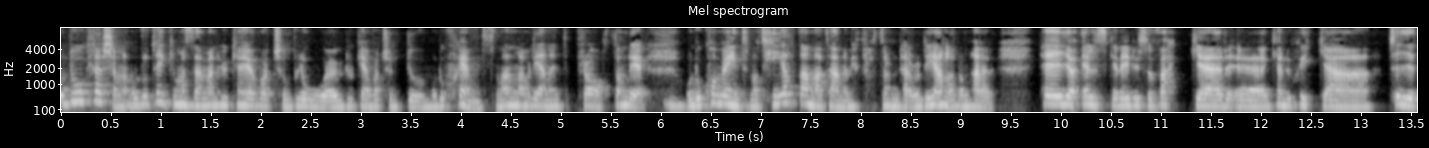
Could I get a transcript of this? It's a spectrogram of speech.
Och då kraschar man och då tänker man så här, men hur kan jag ha varit så blåögd, hur kan jag ha varit så dum? Och då skäms man, man vill gärna inte prata om det. Mm. Och då kommer jag in till något helt annat här när vi pratar om det här och det är alla de här Hej, jag älskar dig, du är så vacker. Eh, kan du skicka 10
